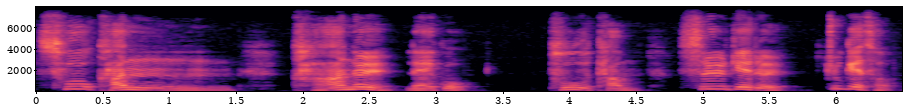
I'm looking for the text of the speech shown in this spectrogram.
수간 간을 내고 부담 쓸개를 쪼개서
